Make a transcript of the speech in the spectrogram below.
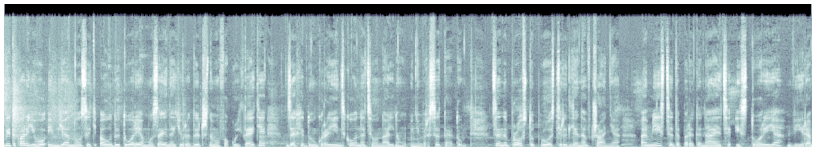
Відтепер його ім'я носить аудиторія музей на юридичному факультеті Західноукраїнського національного університету. Це не просто простір для навчання, а місце, де перетинається історія, віра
